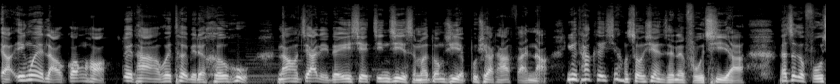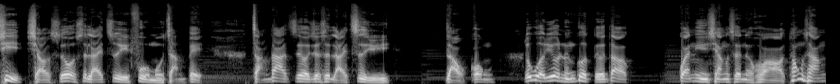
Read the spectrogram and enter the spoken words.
啊，因为老公哈对她会特别的呵护，然后家里的一些经济什么东西也不需要她烦恼，因为她可以享受现成的福气啊。那这个福气小时候是来自于父母长辈，长大之后就是来自于老公。如果又能够得到观念相生的话啊，通常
